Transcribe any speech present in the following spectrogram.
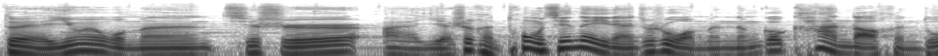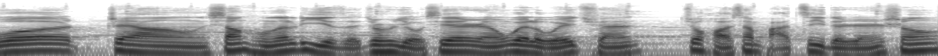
对，因为我们其实哎也是很痛心的一点，就是我们能够看到很多这样相同的例子。就是有些人为了维权，就好像把自己的人生，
